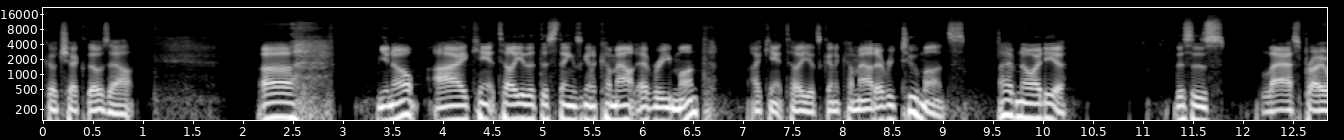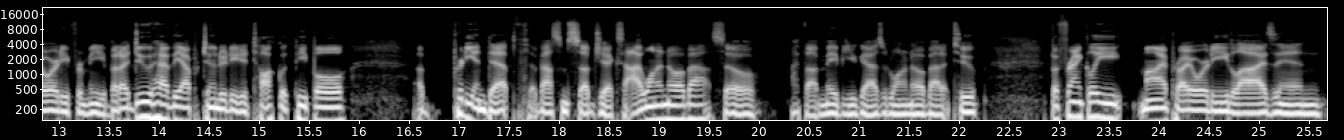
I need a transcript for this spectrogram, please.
go check those out. Uh, you know, I can't tell you that this thing's going to come out every month. I can't tell you it's going to come out every two months. I have no idea. This is last priority for me, but I do have the opportunity to talk with people uh, pretty in depth about some subjects I want to know about. So I thought maybe you guys would want to know about it too. But frankly, my priority lies in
